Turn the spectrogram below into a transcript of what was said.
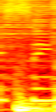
I sing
